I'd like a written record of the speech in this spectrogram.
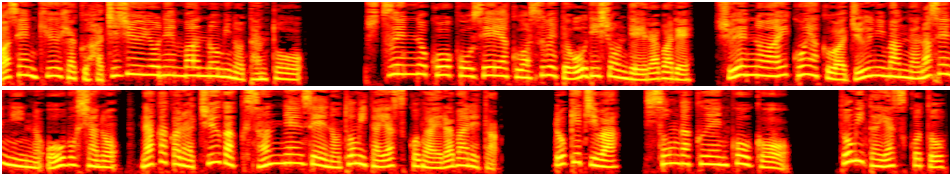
は1984年版のみの担当。出演の高校生役はすべてオーディションで選ばれ、主演の愛子役は12万7千人の応募者の中から中学3年生の富田康子が選ばれた。ロケ地は、子孫学園高校。富田康子と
